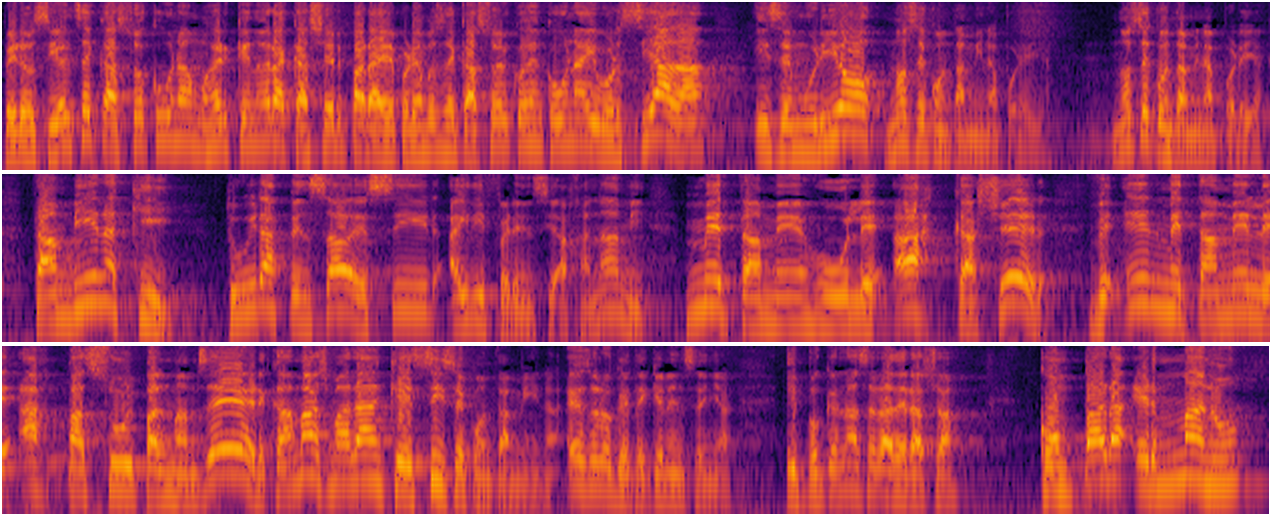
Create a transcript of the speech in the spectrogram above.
Pero si él se casó con una mujer que no era kasher para él, por ejemplo, se casó el cohen con una divorciada y se murió, no se contamina por ella. No se contamina por ella. También aquí, tú hubieras pensado decir, hay diferencia. Hanami, metame le ah kasher, en metame le ah pasul pal mamzer, kamash malan que sí se contamina. Eso es lo que te quiero enseñar. ¿Y por qué no hace la derasha? Compara hermano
